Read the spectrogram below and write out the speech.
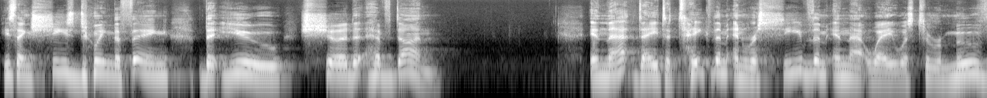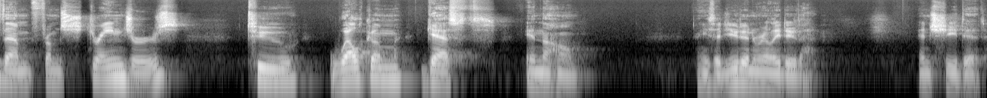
He's saying she's doing the thing that you should have done. In that day, to take them and receive them in that way was to remove them from strangers to welcome guests in the home. And he said, You didn't really do that. And she did.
